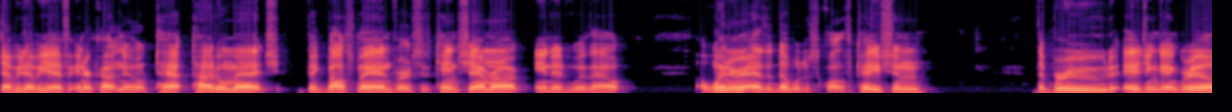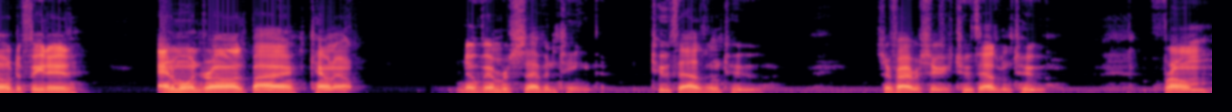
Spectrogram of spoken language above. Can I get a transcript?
WWF Intercontinental ta- title match, Big Boss Man versus Ken Shamrock, ended without a winner as a double disqualification. The Brood, Edge and Gangrel defeated Animal and Droz by countout. November 17th, 2002. Survivor Series 2002. From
